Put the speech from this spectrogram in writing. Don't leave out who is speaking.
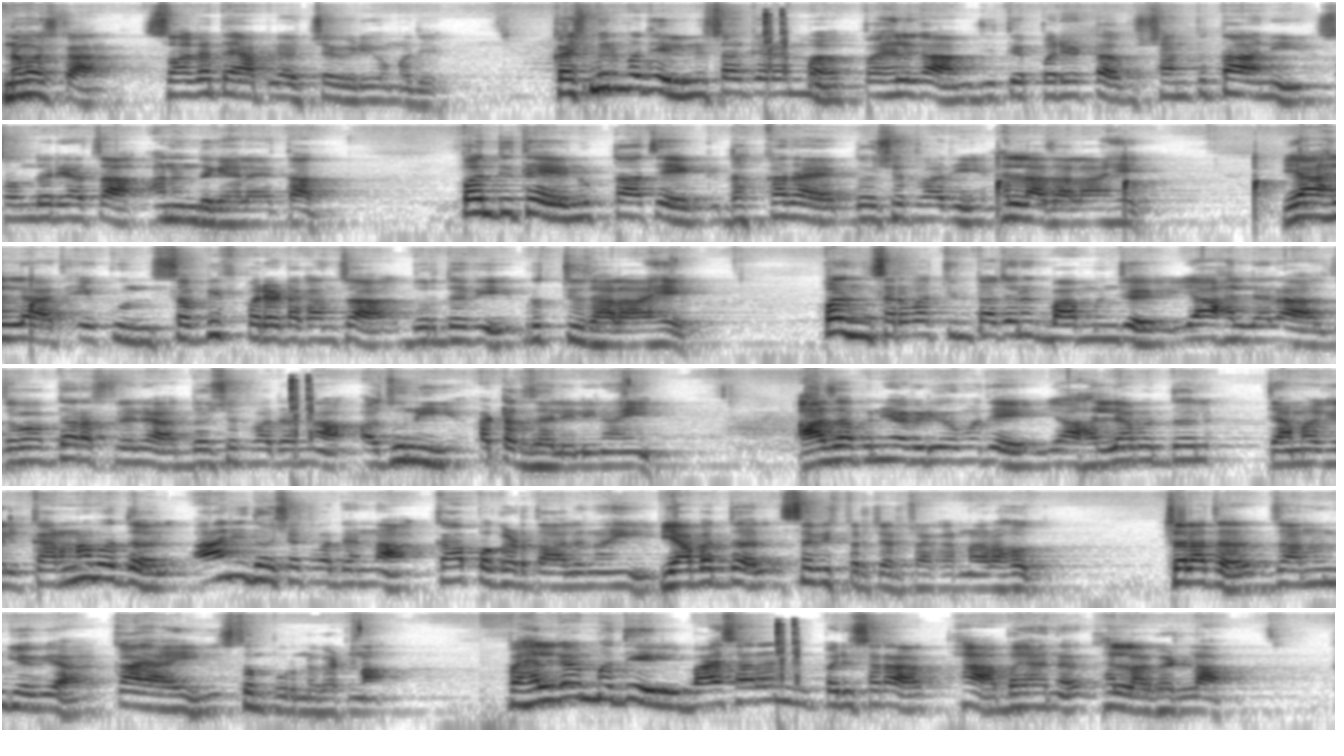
Speaker 1: नमस्कार स्वागत आहे आपल्या आजच्या व्हिडिओमध्ये. काश्मीरमधील निसर्गरम्य पहलगाम जिथे पर्यटक शांतता आणि सौंदर्याचा आनंद घ्यायला येतात. पण तिथे नुकताच एक धक्कादायक दहशतवादी हल्ला झाला आहे. या हल्ल्यात एकूण सव्वीस पर्यटकांचा दुर्दैवी मृत्यू झाला आहे. पण सर्वात चिंताजनक बाब म्हणजे या हल्ल्याला जबाबदार असलेल्या दहशतवाद्यांना अजूनही अटक झालेली नाही. आज आपण या व्हिडिओमध्ये या हल्ल्याबद्दल त्यामागील कारणाबद्दल आणि दहशतवाद्यांना का पकडता आलं नाही याबद्दल सविस्तर चर्चा करणार आहोत. चला तर जाणून घेऊया काय आहे ही संपूर्ण घटना. पहलगाममधील बायसारन परिसरात हा भयानक हल्ला घडला.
